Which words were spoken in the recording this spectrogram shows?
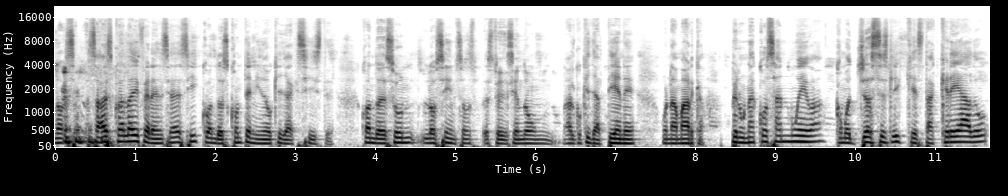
No, sa- ¿Sabes cuál es la diferencia de sí? Cuando es contenido que ya existe. Cuando es un Los Simpsons, estoy diciendo un- algo que ya tiene una marca. Pero una cosa nueva como Justice League que está creado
